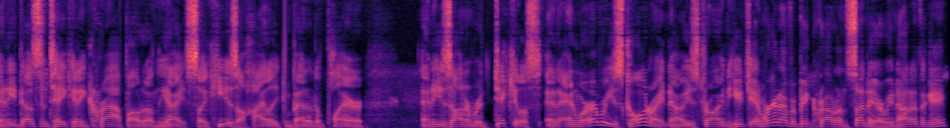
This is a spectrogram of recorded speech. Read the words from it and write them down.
and he doesn't take any crap out on the ice. Like he is a highly competitive player. And he's on a ridiculous, and, and wherever he's going right now, he's drawing huge. And we're to have a big crowd on Sunday, are we not at the game?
